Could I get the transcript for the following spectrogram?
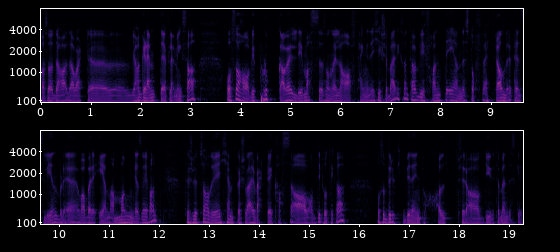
Altså, det har, det har vært uh, Vi har glemt det Flemming sa. Og så har vi plukka veldig masse sånne lavthengende kirsebær. ikke sant? Ja, vi fant det ene stoffet etter det andre. Penicillin ble, var bare én av mange som vi fant. Til slutt så hadde vi en kjempesvær verktøykasse av antibiotika. Og så brukte vi den på alt fra dyr til mennesker.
